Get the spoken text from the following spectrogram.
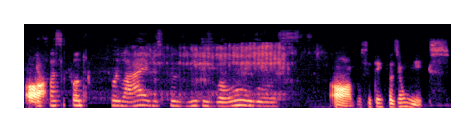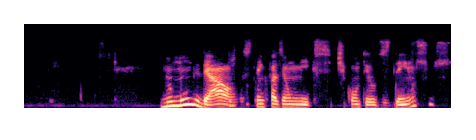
Ó, eu faço conteúdo por lives, por vídeos longos? Ó, você tem que fazer um mix. No mundo ideal, você tem que fazer um mix de conteúdos densos,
